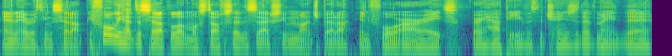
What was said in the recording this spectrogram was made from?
and everything set up before we had to set up a lot more stuff so this is actually much better in 4R8 very happy with the changes they've made there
